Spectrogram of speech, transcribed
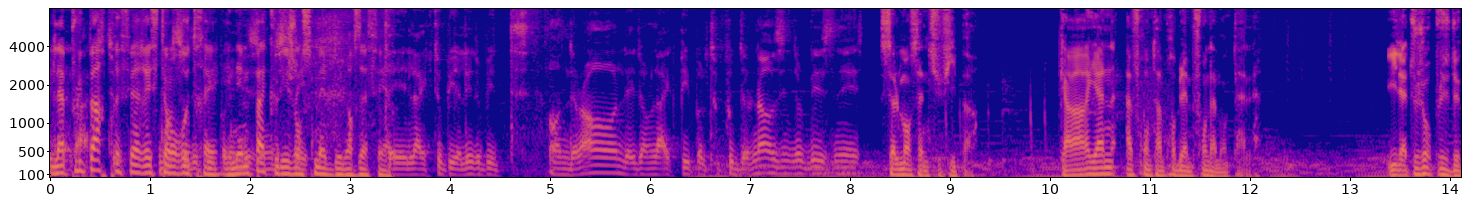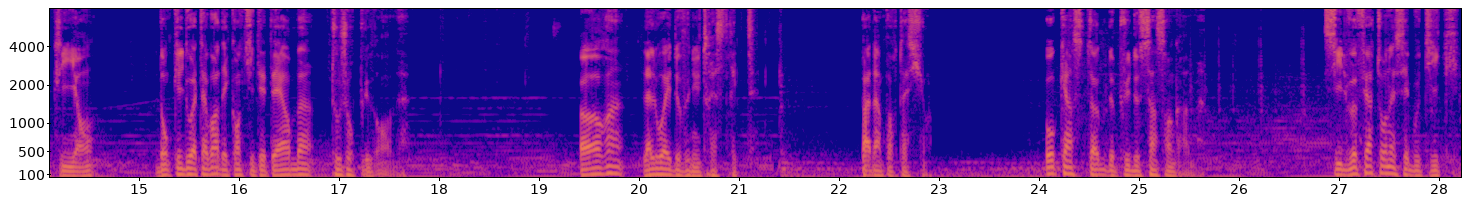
La plupart préfèrent rester en retrait et n'aiment pas que les gens se mettent de leurs affaires. Seulement ça ne suffit pas. Car Ariane affronte un problème fondamental. Il a toujours plus de clients, donc il doit avoir des quantités d'herbes toujours plus grandes. Or, la loi est devenue très stricte. Pas d'importation. Aucun stock de plus de 500 grammes. S'il veut faire tourner ses boutiques,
